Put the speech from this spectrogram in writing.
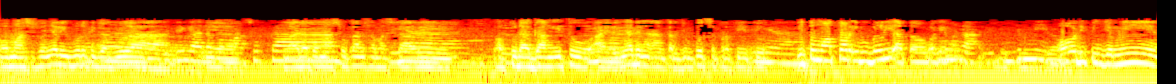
Oh mahasiswanya libur tiga Eh, bulan. jadi nggak ada Iya. pemasukan. Nggak ada pemasukan sama sekali. Iya. Waktu dagang itu, Iya. akhirnya dengan antar jemput seperti itu. Iya. Itu motor ibu beli atau bagaimana? enggak dipinjemin. Oh dipinjemin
